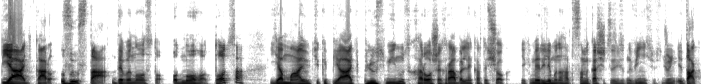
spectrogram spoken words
5 карт з 191 тоца. Я маю тільки 5 плюс-мінус хороших грабельних карточок, які ми рілі монограти. Саме краще це, звісно, Вінісіус Джуні. І так,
